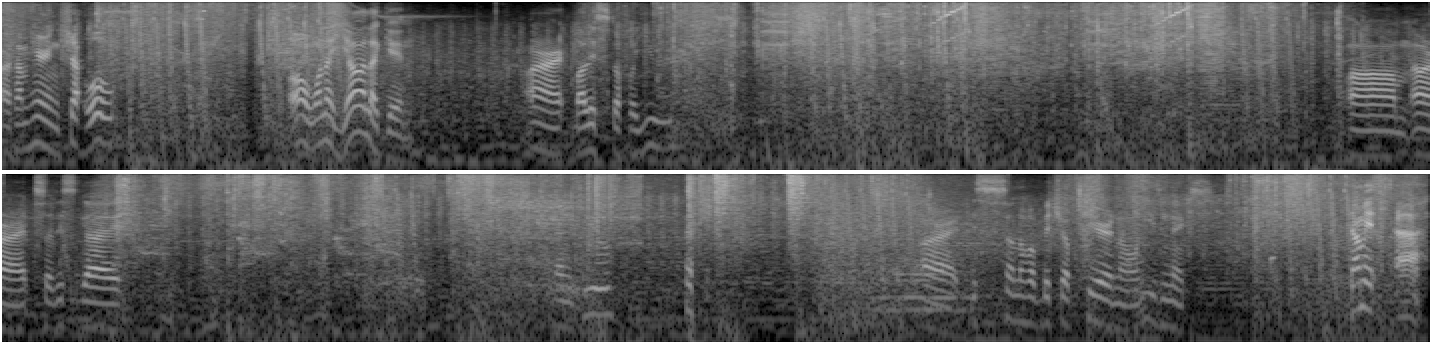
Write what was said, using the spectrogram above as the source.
Alright, I'm hearing shot. Whoa. Oh, one of y'all again. Alright, ballista for you. Um, alright, so this guy. Thank you. alright, this son of a bitch up here now. He's next. Damn it! Ah!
